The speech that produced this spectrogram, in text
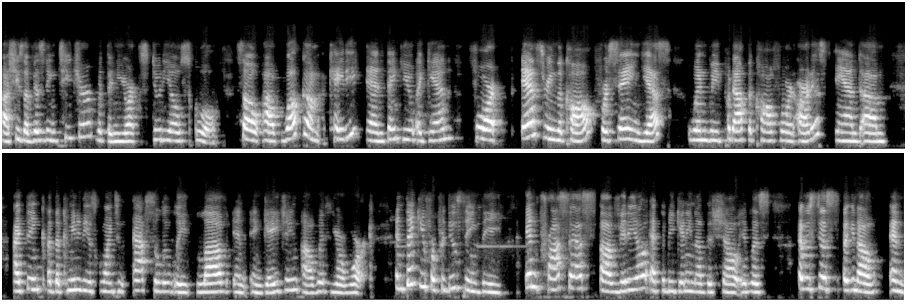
Uh, she's a visiting teacher with the New York Studio School. So uh, welcome, Katie, and thank you again for answering the call, for saying yes when we put out the call for an artist. And um, I think the community is going to absolutely love and engaging uh, with your work. And thank you for producing the in process uh, video at the beginning of the show. It was, it was just, uh, you know, and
